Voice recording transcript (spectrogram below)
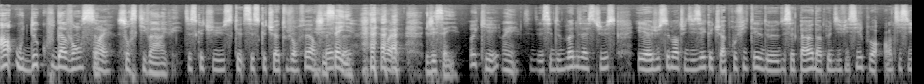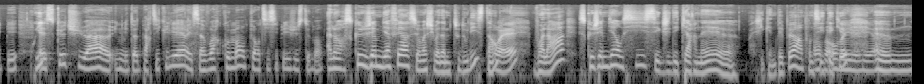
un ou deux coups d'avance sur ce qui va arriver. C'est ce que tu, c'est ce que tu as toujours fait. J'essaye. J'essaye. Ok, c'est de, bonnes astuces. Et euh, justement, tu disais que tu as profité de, cette période un peu difficile pour anticiper. Est-ce que tu as euh, une méthode particulière et savoir comment on peut anticiper justement? Alors, ce que j'aime bien faire, c'est moi je suis Madame To-Do List. Hein. ouais. Voilà. Ce que j'aime bien aussi, c'est que j'ai des carnets. Euh, chicken paper, hein, pour ne citer que,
